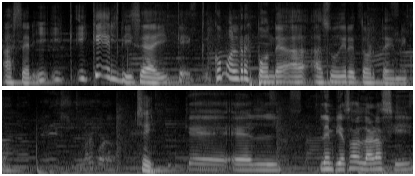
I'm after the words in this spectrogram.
hacer. ¿Y, y, y qué él dice ahí? ¿Qué, ¿Cómo él responde a, a, su director técnico? No recuerdo. Sí. Que él le empieza a hablar así,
